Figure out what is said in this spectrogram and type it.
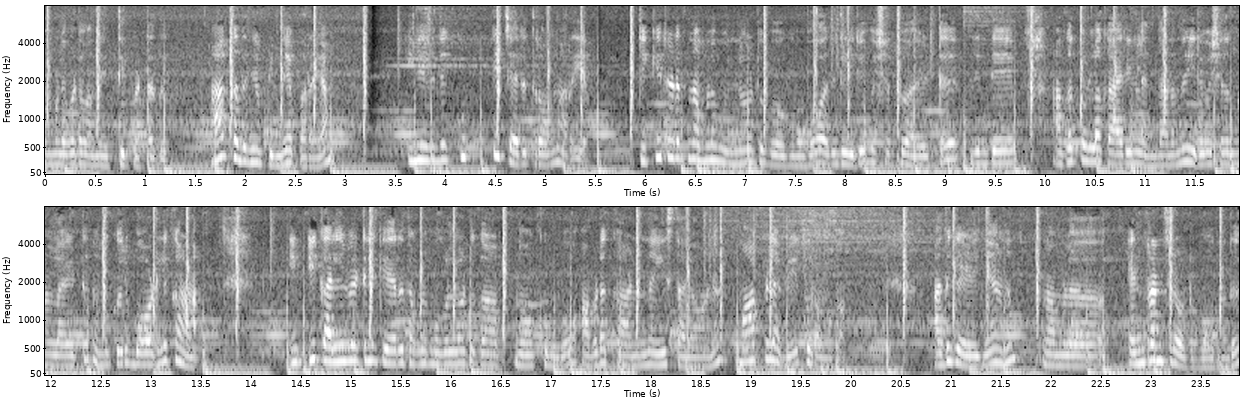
നമ്മളിവിടെ വന്ന് എത്തിപ്പെട്ടത്. ആ കഥ ഞാൻ പിന്നെ പറയാം. ഇനി ഇതിന്റെ കുട്ടി ചരിത്രം അറിയാം ടിക്കറ്റ് എടുത്ത് നമ്മൾ മുന്നോട്ട് പോകുമ്പോൾ അതിന്റെ ഇരുവശത്തുമായിട്ട് ഇതിന്റെ അകത്തുള്ള കാര്യങ്ങൾ എന്താണെന്ന് ഇരുവശങ്ങളിലായിട്ട് നമുക്കൊരു ബോർഡിൽ കാണാം. ഈ ഈ കൽവെട്ടിൽ കയറി നമ്മൾ മുകളിലോട്ട് നോക്കുമ്പോൾ അവിടെ കാണുന്ന ഈ സ്ഥലമാണ് മാപ്പിള ബേ തുറമുഖം. അത് കഴിഞ്ഞാണ് നമ്മൾ എൻട്രൻസിലോട്ട് പോകുന്നത്.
